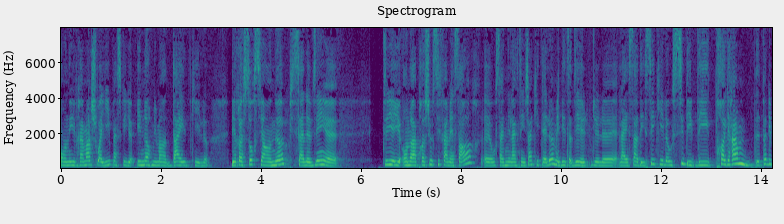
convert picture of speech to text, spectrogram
on est vraiment choyé parce qu'il y a énormément d'aide qui est là. Des ressources, il y en a, puis ça devient... euh, on a approché aussi Femmes euh, au Saguenay-Lac-Saint-Jean qui était là, mais des, des- le- la SADC qui est là aussi, des, programmes, pas des,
